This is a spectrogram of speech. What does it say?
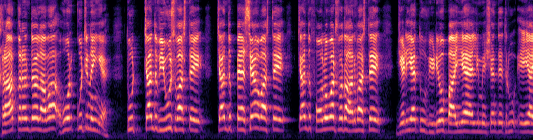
ਖਰਾਬ ਕਰਨ ਤੋਂ ਇਲਾਵਾ ਹੋਰ ਕੁਝ ਨਹੀਂ ਹੈ। ਤੂੰ ਚੰਦ ਵਿਊਜ਼ ਵਾਸਤੇ, ਚੰਦ ਪੈਸਿਆਂ ਵਾਸਤੇ, ਚੰਦ ਫਾਲੋਅਰਸ ਵਧਾਉਣ ਵਾਸਤੇ ਜਿਹੜੀ ਹੈ ਤੂੰ ਵੀਡੀਓ ਪਾਈ ਹੈ ਐਲੀਮੇਸ਼ਨ ਦੇ ਥਰੂ AI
